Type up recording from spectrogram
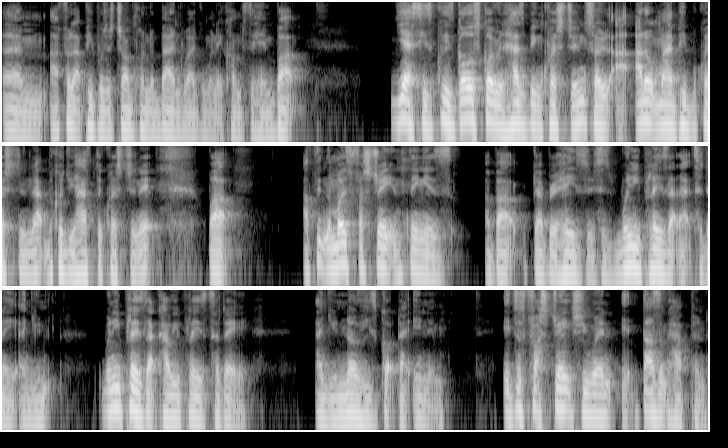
Um, I feel like people just jump on the bandwagon when it comes to him, but yes, his his goal scoring has been questioned, so I, I don't mind people questioning that because you have to question it. But I think the most frustrating thing is about Gabriel Jesus is when he plays like that today, and you when he plays like how he plays today, and you know he's got that in him, it just frustrates you when it doesn't happen.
